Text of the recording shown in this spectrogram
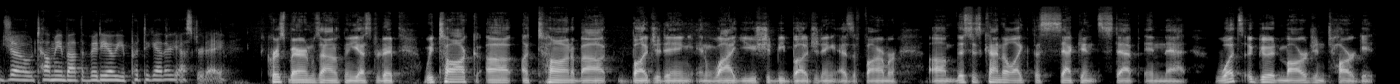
Joe, tell me about the video you put together yesterday. Chris Barron was on with me yesterday. We talk uh, a ton about budgeting and why you should be budgeting as a farmer. Um, this is kind of like the second step in that. What's a good margin target?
